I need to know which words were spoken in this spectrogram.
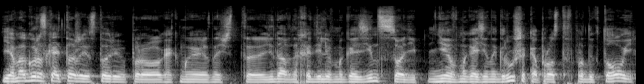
Я могу рассказать тоже историю про, как мы, значит, недавно ходили в магазин с Соней. Не в магазин игрушек, а просто в продуктовый.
